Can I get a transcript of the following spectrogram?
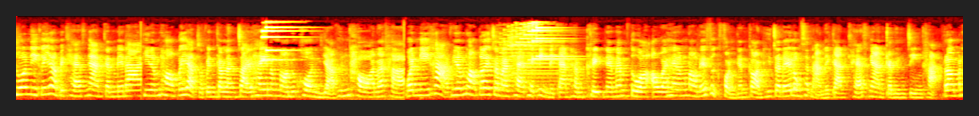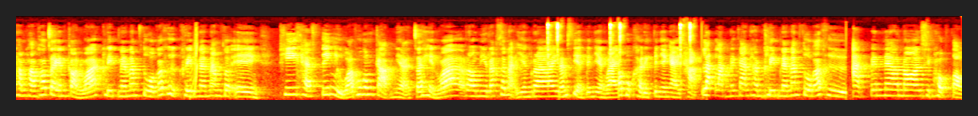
ช่วงนี้ก็ยังไปแคสต์งานกันไม่ได้ พี่น้ำทองก็อยากจะเป็นกำลังใจให้น้องๆทุกคนอย่าเพิ่งท้อนะคะ วันนี้ค่ะ พี่น้ำทองก็เลยจะมาแชร์เทคนิคในการทำคลิปแนะนำตัวเอาไว้ให้น้องๆได้ฝึกฝนกันก่อนที่จะได้ลงสนามในการแคสต์งานกันจริง ๆ ค่ะ เรามาทำความเข้าใจกันก่อนว่าคลิปแนะนำตัวก็คือคลิปแนะนำตัวเอง ที่แคสติ้งหรือว่าผู้กำกับเนี่ยจะเห็นว่าเรามีลักษณะอย่างไร น้ำเสียงเป็นอย่างไรกบุคลิกเป็นยังไงค่ะ หลักๆ ในการทำคลิปแนะนำตัวก็คือ อัดเป็นแนวนอน 16 ต่อ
